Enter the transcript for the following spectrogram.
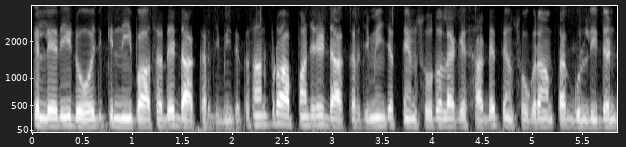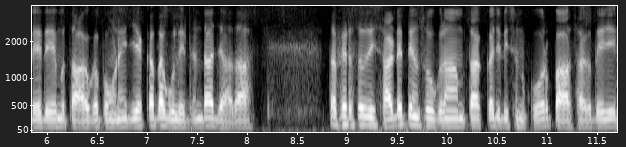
ਕਿੱਲੇ ਦੀ ਡੋਜ਼ ਕਿੰਨੀ ਪਾ ਸਕਦੇ ਡਾਕਰ ਜ਼ਮੀਨ ਤੇ। ਕਿਸਾਨ ਭਰਾ, ਆਪਾਂ ਜਿਹੜੇ ਡਾਕਰ ਜ਼ਮੀਨ 'ਚ 300 ਤੋਂ ਲੈ ਕੇ 350 ਗ੍ਰਾਮ ਤੱਕ ਗੁੱਲੀ ਡੰਡੇ ਦੇ ਮੁਤਾਬਕ ਪਾਉਣੇ, ਜੇ ਇੱਕ ਤਾਂ ਗੁੱਲੀ ਡੰਡਾ ਜ਼ਿਆਦਾ, ਤਾਂ ਫਿਰ ਤੁਸੀਂ 350 ਗ੍ਰਾਮ ਤੱਕ ਜਿਹੜੀ ਸਨਕੋਰ ਪਾ ਸਕਦੇ ਜੇ।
